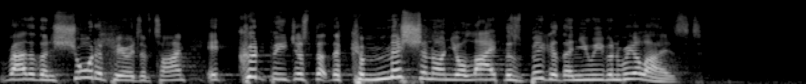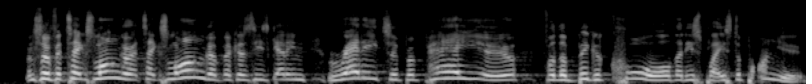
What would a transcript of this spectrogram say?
rather than shorter periods of time, it could be just that the commission on your life is bigger than you even realized. And so, if it takes longer, it takes longer because He's getting ready to prepare you for the bigger call that He's placed upon you.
